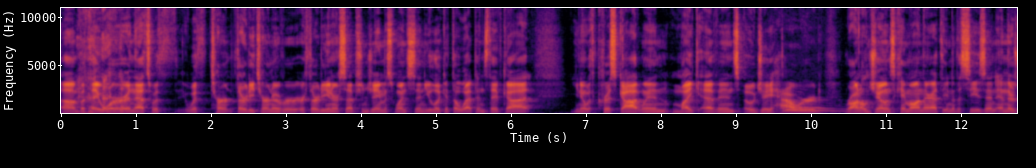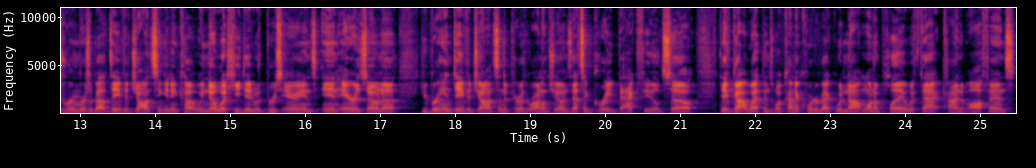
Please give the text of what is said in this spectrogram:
Um, but they were, and that's with with turn, 30 turnover or 30 interception. Jameis Winston. You look at the weapons they've got. You know, with Chris Godwin, Mike Evans, OJ Howard, Ooh. Ronald Jones came on there at the end of the season, and there's rumors about David Johnson getting cut. We know what he did with Bruce Arians in Arizona. You bring in David Johnson to pair with Ronald Jones, that's a great backfield. So they've got weapons. What kind of quarterback would not want to play with that kind of offense?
